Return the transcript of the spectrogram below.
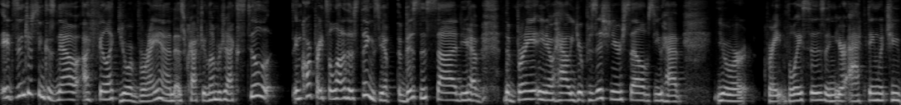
it's interesting because now I feel like your brand as Crafty Lumberjack still incorporates a lot of those things. You have the business side, you have the brand, you know, how you're positioning yourselves, you have your great voices and your acting, which you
